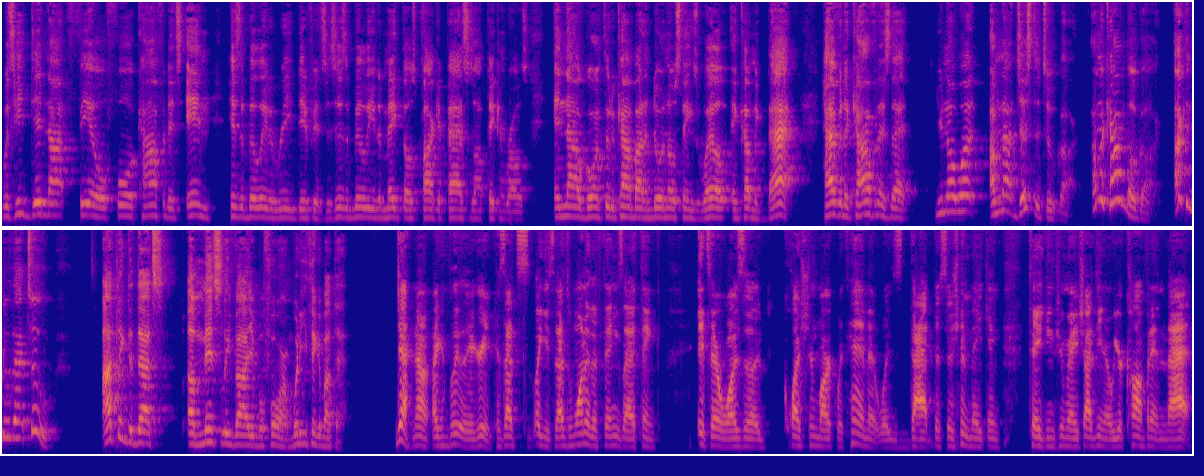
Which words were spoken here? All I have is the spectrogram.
was he did not feel full confidence in his ability to read defenses, his ability to make those pocket passes off pick and rolls, and now going through the combine and doing those things well and coming back, having the confidence that you know what, I'm not just a two guard, I'm a combo guard. I can do that too. I think that that's immensely valuable for him. What do you think about that? Yeah, no, I completely agree because that's like you said, that's one of the things I think if there was a question mark with him, it was that decision making, taking too many shots. You know, you're confident in that.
